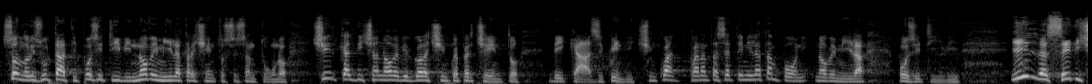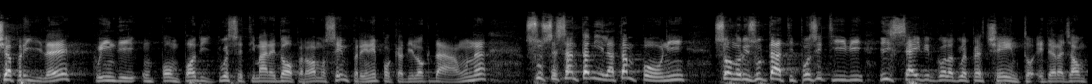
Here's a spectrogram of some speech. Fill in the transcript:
sono risultati positivi 9.361, circa il 19,5% dei casi, quindi 47.000 tamponi, 9.000 positivi. Il 16 aprile, quindi un po', un po', di due settimane dopo, eravamo sempre in epoca di lockdown, su 60.000 tamponi sono risultati positivi il 6,2% ed era già un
